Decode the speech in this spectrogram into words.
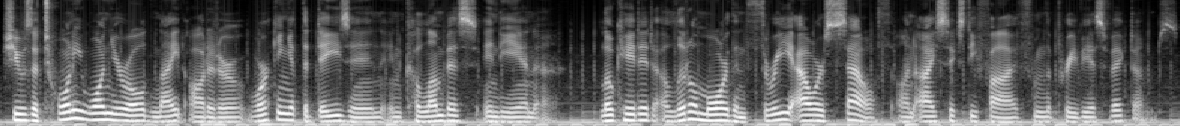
She was a 21 year old night auditor working at the Days Inn in Columbus, Indiana, located a little more than three hours south on I 65 from the previous victims.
